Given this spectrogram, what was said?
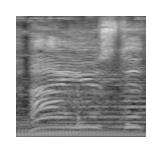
I used to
